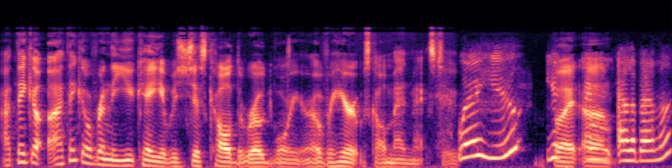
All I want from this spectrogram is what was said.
I think I think over in the UK it was just called the Road Warrior. Over here it was called Mad Max 2. Where are you? You're but, um, in Alabama?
